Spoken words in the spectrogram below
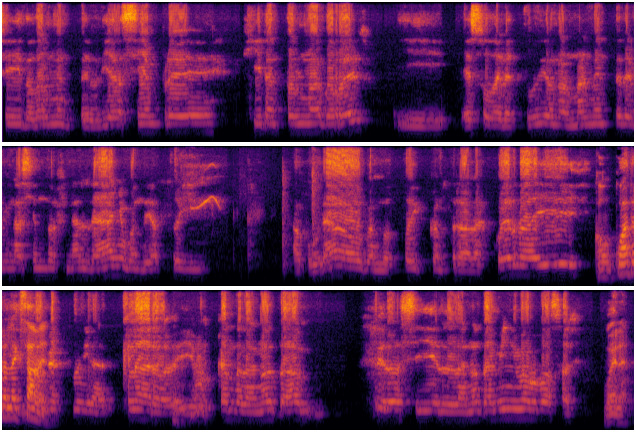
Sí, totalmente. El día siempre gira en torno a correr y eso del estudio normalmente termina siendo a final de año cuando ya estoy apurado, cuando estoy contra las cuerdas y... Con cuatro al examen. Claro, y buscando la nota, pero así la nota mínima para pasar. Buena.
